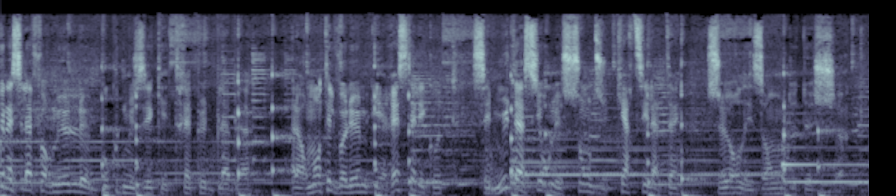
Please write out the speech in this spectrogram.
Vous connaissez la formule, beaucoup de musique et très peu de blabla. Alors montez le volume et restez à l'écoute. C'est Mutation, le son du quartier latin sur les ondes de choc.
